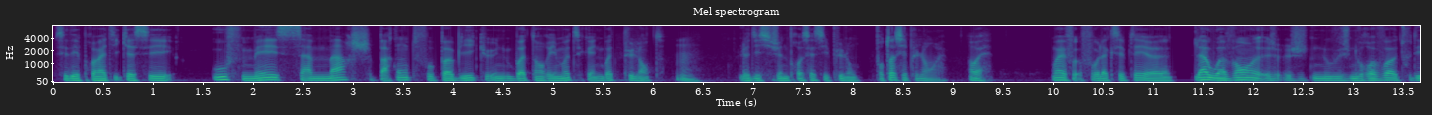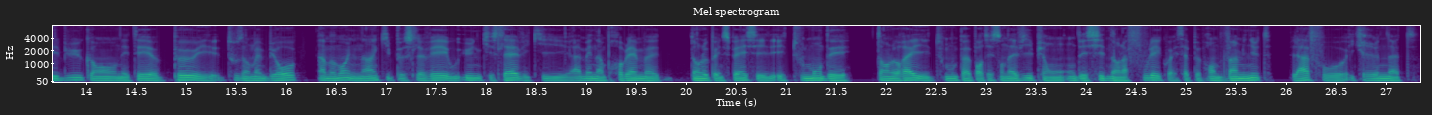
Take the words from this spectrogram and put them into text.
c'est des problématiques assez ouf, mais ça marche. Par contre, faut pas oublier qu'une boîte en remote, c'est quand même une boîte plus lente. Hmm. Le decision process est plus long. Pour toi, c'est plus long, ouais. Ouais, faut, faut l'accepter. Là où avant, euh, je, je nous, je nous revois au tout début quand on était euh, peu et tous dans le même bureau. À un moment, il y en a un qui peut se lever ou une qui se lève et qui amène un problème euh, dans l'open space et, tout le monde est dans l'oreille et tout le monde peut apporter son avis et puis on, on décide dans la foulée. Quoi. Ça peut prendre 20 minutes. Là, faut écrire une note,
